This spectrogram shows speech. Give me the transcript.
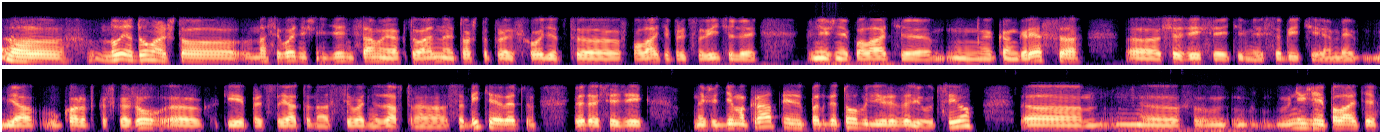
Ну, я думаю, что на сегодняшний день самое актуальное то, что происходит в Палате представителей, в Нижней Палате Конгресса, в связи с этими событиями. Я коротко скажу, э, какие предстоят у нас сегодня-завтра события в, этом, в этой связи. Значит, демократы подготовили резолюцию э, э, в Нижней Палате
